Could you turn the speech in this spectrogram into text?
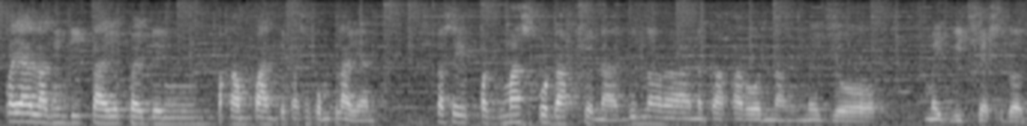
Kaya lang hindi tayo pwedeng pakampante kasi compliant. Kasi pag mass production na, doon na nagkakaroon ng medyo may glitches doon.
